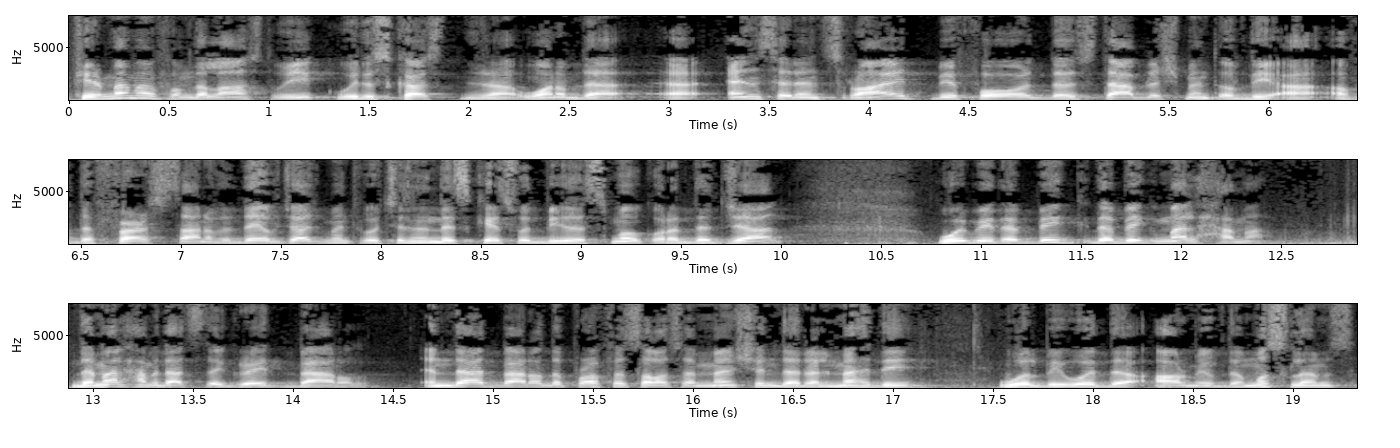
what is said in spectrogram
If you remember from the last week, we discussed one of the uh, incidents right before the establishment of the, uh, of the first sign of the Day of Judgment, which is in this case would be the smoke or a Dajjal, would be the big, the big Malhama. The Malhama, that's the great battle. In that battle, the Prophet ﷺ mentioned that Al-Mahdi will be with the army of the Muslims,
